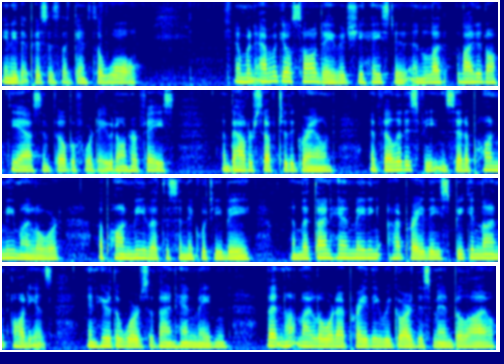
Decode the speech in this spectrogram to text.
any that pisses against the wall. And when Abigail saw David, she hasted and lighted off the ass and fell before David on her face, and bowed herself to the ground, and fell at his feet and said, Upon me, my lord. Upon me let this iniquity be. And let thine handmaiden, I pray thee, speak in thine audience, and hear the words of thine handmaiden. Let not my Lord, I pray thee, regard this man Belial,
